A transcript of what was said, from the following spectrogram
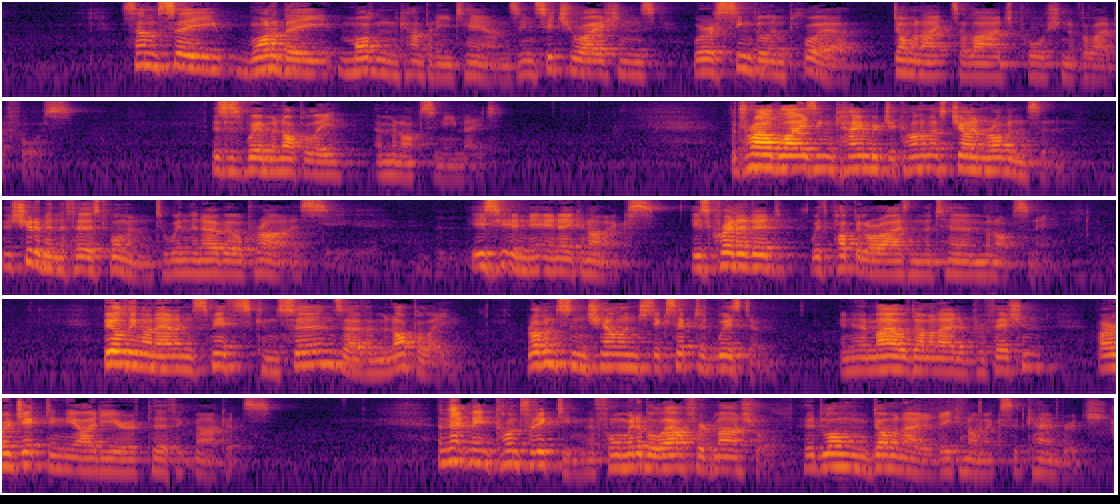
Some see wannabe modern company towns in situations where a single employer dominates a large portion of the labour force. This is where monopoly and monopsony meet. The trailblazing Cambridge economist Joan Robinson who should have been the first woman to win the Nobel Prize is in, in economics, is credited with popularising the term monopsony. Building on Adam Smith's concerns over monopoly, Robinson challenged accepted wisdom in her male dominated profession by rejecting the idea of perfect markets. And that meant contradicting the formidable Alfred Marshall, who'd long dominated economics at Cambridge.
